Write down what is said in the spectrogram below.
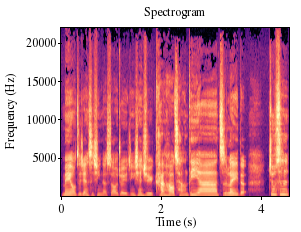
没有这件事情的时候，就已经先去看好场地啊之类的，就是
